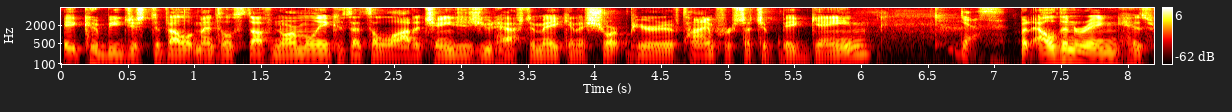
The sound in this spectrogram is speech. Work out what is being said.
it could be just developmental stuff normally because that's a lot of changes you'd have to make in a short period of time for such a big game. Yes. But Elden Ring has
